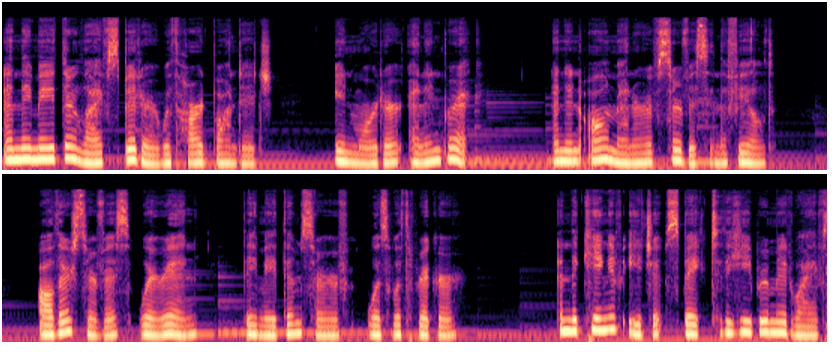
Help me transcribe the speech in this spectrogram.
and they made their lives bitter with hard bondage in mortar and in brick, and in all manner of service in the field. All their service wherein they made them serve was with rigor. And the king of Egypt spake to the Hebrew midwives,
